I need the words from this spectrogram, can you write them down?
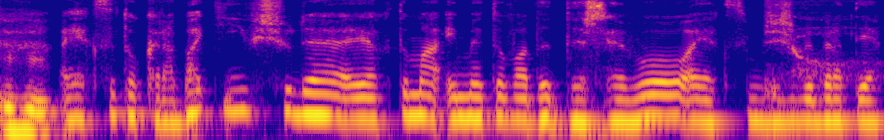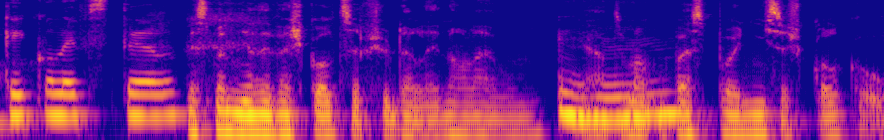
Mm-hmm. A jak se to krabatí všude, jak to má imitovat dřevo a jak si můžeš jo. vybrat jakýkoliv styl. My jsme měli ve školce všude linoleum. Mm-hmm. Já to mám mhm. úplně spojení se školkou.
